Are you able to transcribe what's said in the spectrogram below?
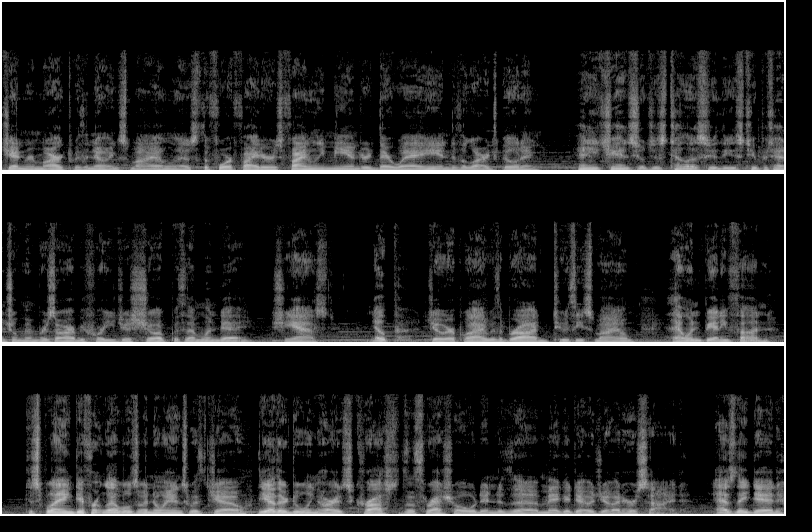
Jen remarked with a knowing smile as the four fighters finally meandered their way into the large building. Any chance you'll just tell us who these two potential members are before you just show up with them one day? she asked. Nope, Joe replied with a broad, toothy smile. That wouldn't be any fun. Displaying different levels of annoyance with Joe, the other dueling hearts crossed the threshold into the mega dojo at her side. As they did,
